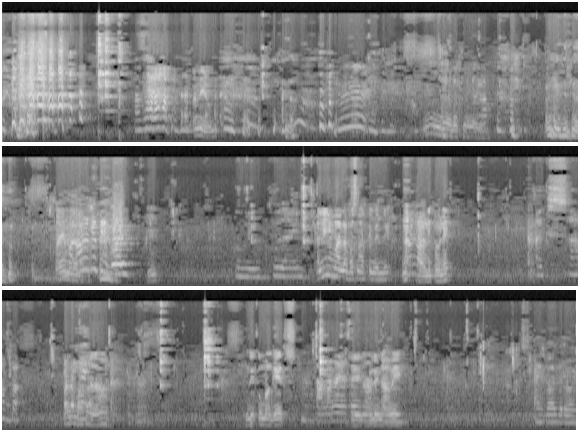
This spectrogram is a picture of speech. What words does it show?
Ang sarap. Ano yun? Hmm, halos na yun. Ano malabas. yung figure? Oh my gulay. Alin yung malabas natin, Wendy? Na, paulit-ulit. Agsaba. Palabasan na. Hindi ko magets. Tama na yan sa'yo. Hinuli namin. Ay, God, Roy.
